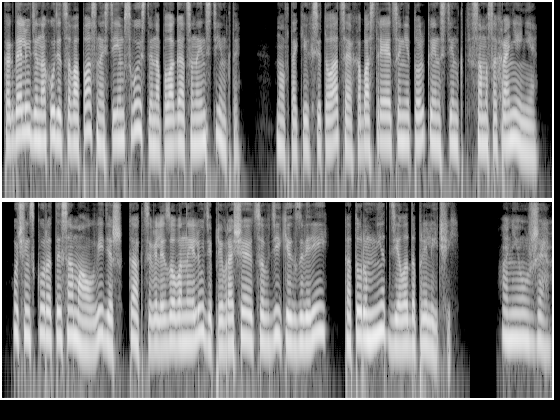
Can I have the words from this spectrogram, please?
Когда люди находятся в опасности, им свойственно полагаться на инстинкты. Но в таких ситуациях обостряется не только инстинкт самосохранения. Очень скоро ты сама увидишь, как цивилизованные люди превращаются в диких зверей, которым нет дела до приличий. Они уже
